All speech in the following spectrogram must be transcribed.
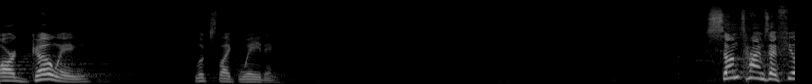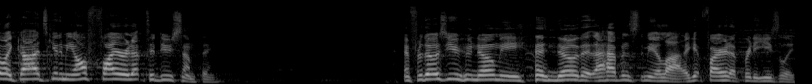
our going looks like waiting. Sometimes I feel like God's getting me all fired up to do something. And for those of you who know me and know that that happens to me a lot. I get fired up pretty easily.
